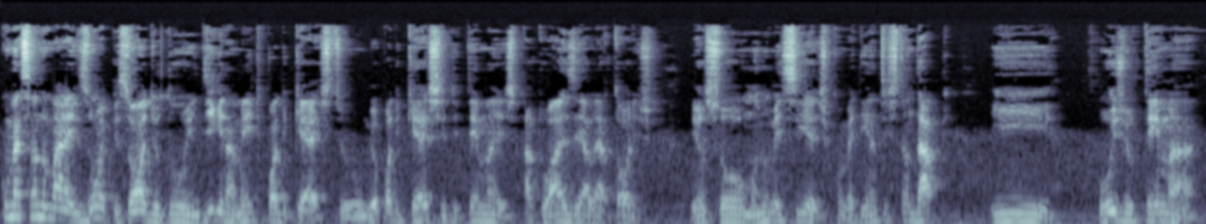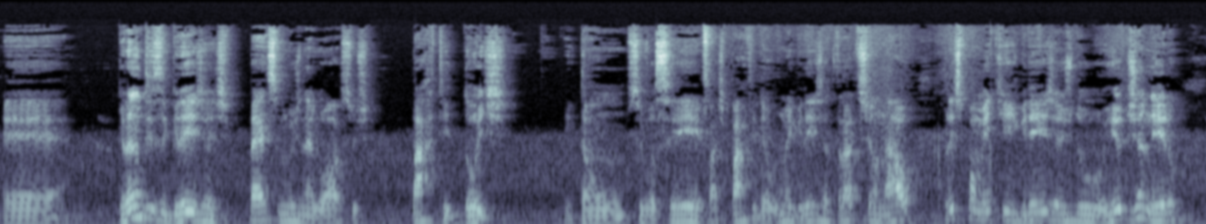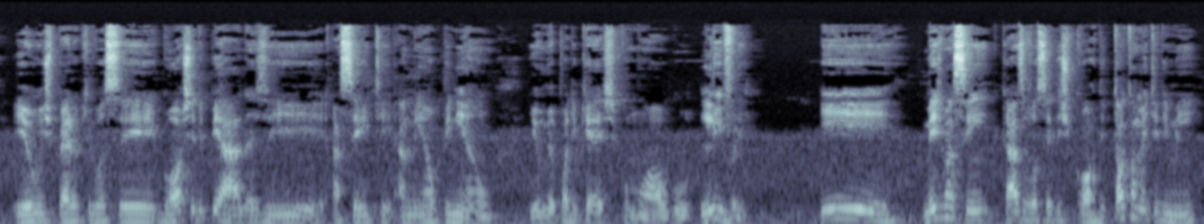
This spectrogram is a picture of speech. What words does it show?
Começando mais um episódio do Indignamente Podcast, o meu podcast de temas atuais e aleatórios. Eu sou Manu Messias, comediante stand-up, e hoje o tema é Grandes Igrejas, Péssimos Negócios, parte 2. Então, se você faz parte de alguma igreja tradicional, principalmente igrejas do Rio de Janeiro, eu espero que você goste de piadas e aceite a minha opinião e o meu podcast como algo livre. E mesmo assim, caso você discorde totalmente de mim,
